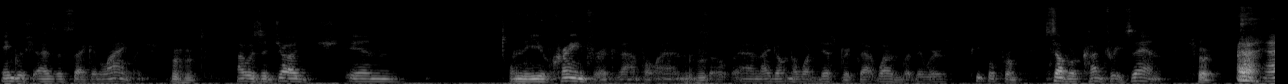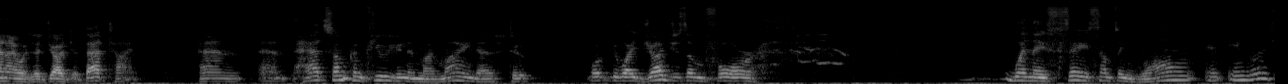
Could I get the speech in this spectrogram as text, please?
English as a second language. Mhm. I was a judge in in the Ukraine, for example, and Mhm. so and I don't know what district that was, but there were people from several countries then, Sure. and I was a judge at that time, and and had some confusion in my mind as to, well, do I judge them for when they say something wrong in English?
